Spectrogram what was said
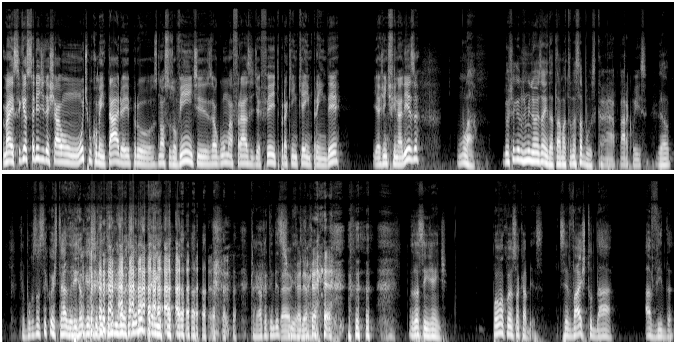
Mas você gostaria de deixar um último comentário aí para os nossos ouvintes, alguma frase de efeito para quem quer empreender? E a gente finaliza? Vamos lá. Eu cheguei nos milhões ainda, tá? Mas tô nessa busca. Ah, para com isso. Entendeu? Daqui a pouco eu sou sequestrado aí, alguém chega nos milhões e eu não tenho. Carioca tem desses É, medos. carioca né? é. Mas assim, gente, põe uma coisa na sua cabeça. Você vai estudar a vida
